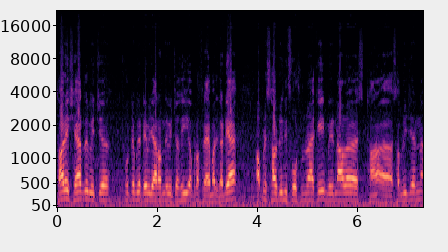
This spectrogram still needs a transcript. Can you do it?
ਸਾਰੇ ਸ਼ਹਿਰ ਦੇ ਵਿੱਚ, ਛੋਟੇ ਵੱਡੇ ਬਾਜ਼ਾਰਾਂ ਦੇ ਵਿੱਚ ਅਸੀਂ ਆਪਣਾ ਫਲੈਗ ਮਾਰਚ ਕੱਢਿਆ। ਆਪਣੇ ਸਬ ਡਿਵੀਜ਼ਨ ਦੀ ਫੋਰਸ ਨੂੰ ਲੈ ਕੇ ਮੇਰੇ ਨਾਲ ਸਥਾ- ਸਬ ਡਿਵੀਜ਼ਨ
